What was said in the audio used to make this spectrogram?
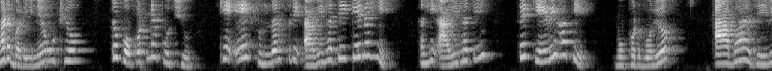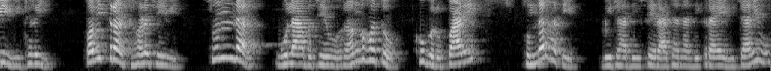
હડબડીને ઉઠ્યો. તો પોપટને પૂછ્યું, કે એ સુંદર સ્ત્રી આવી હતી કે નહીં? અહીં આવી હતી? તે કેવી હતી? પોપટ બોલ્યો આભા જેવી વીજળી, પવિત્ર જળ જેવી, સુંદર ગુલાબ જેવો રંગ હતો. ખૂબ રૂપાળી, સુંદર હતી. બીજા દિવસે રાજાના દીકરાએ વિચાર્યું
